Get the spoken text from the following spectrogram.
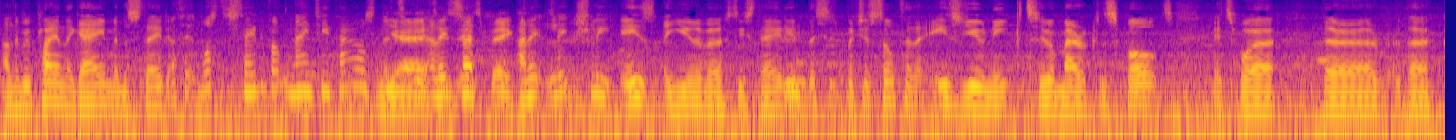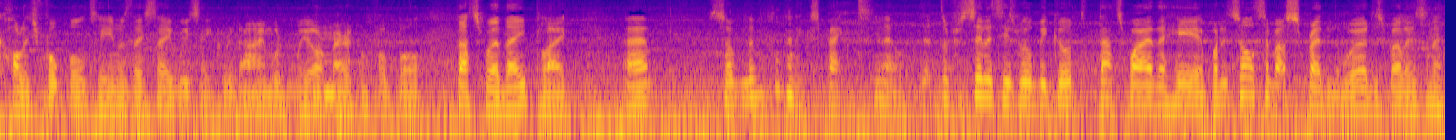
and they'll be playing the game in the stadium. I think what's the stadium about ninety thousand. Yeah, and it's- it's big. and it literally is a university stadium. Mm. This is which is something that is unique to American sports. It's where the the college football team, as they say, we say gridiron, wouldn't we, or Mm. American football. That's where they play. Um, so Liverpool can expect, you know, the, facilities will be good. That's why they're here. But it's also about spreading the word as well, isn't it?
